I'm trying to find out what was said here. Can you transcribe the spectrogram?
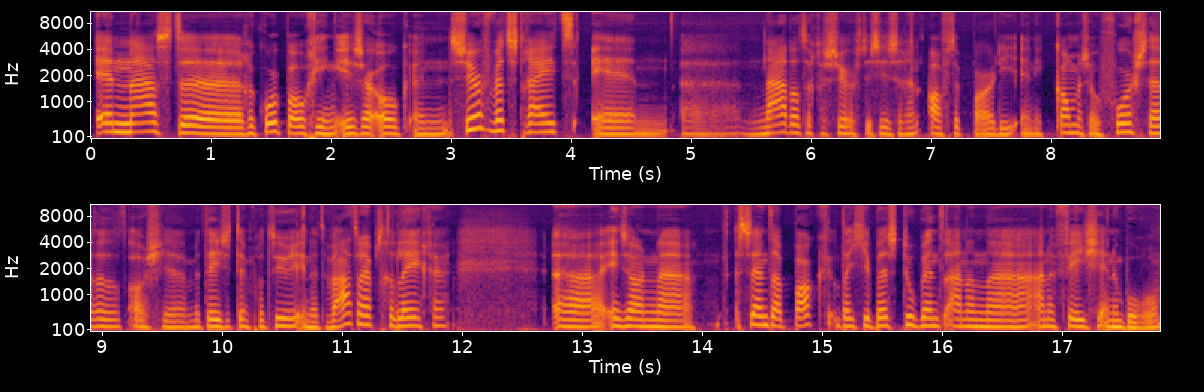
En naast de recordpoging is er ook een surfwedstrijd. En uh, nadat er gesurfd is, is er een afterparty. En ik kan me zo voorstellen dat als je met deze temperaturen in het water hebt gelegen. Uh, in zo'n uh, Santa pak, dat je best toe bent aan een, aan een feestje en een borrel.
